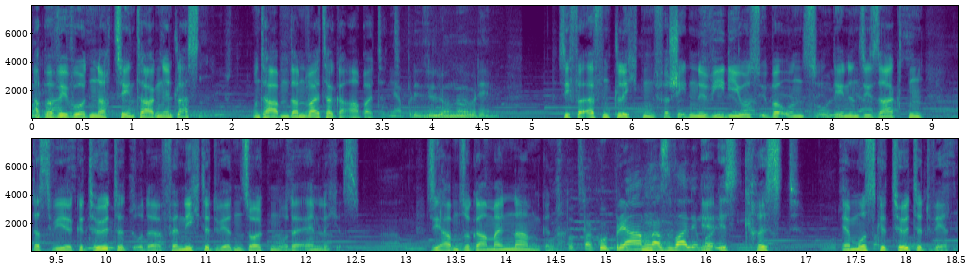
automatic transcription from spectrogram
Aber wir wurden nach zehn Tagen entlassen und haben dann weitergearbeitet. Sie veröffentlichten verschiedene Videos über uns, in denen sie sagten, dass wir getötet oder vernichtet werden sollten oder ähnliches. Sie haben sogar meinen Namen genannt. Er ist Christ. Er muss getötet werden.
